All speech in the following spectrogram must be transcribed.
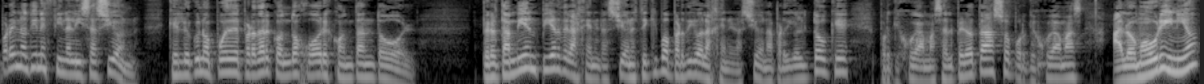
por ahí no tiene finalización, que es lo que uno puede perder con dos jugadores con tanto gol. Pero también pierde la generación. Este equipo ha perdido la generación, ha perdido el toque, porque juega más al pelotazo, porque juega más a lo Mourinho.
